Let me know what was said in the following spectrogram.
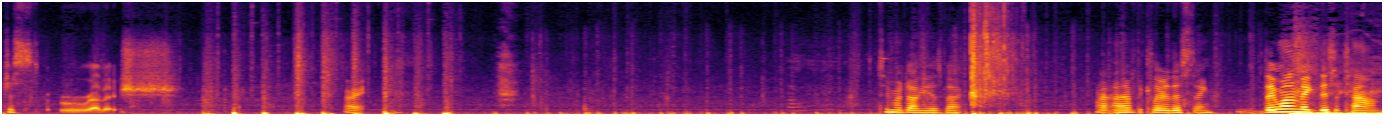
Just rubbish. Alright. See my doggy is back. I have to clear this thing. They want to make this a town.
